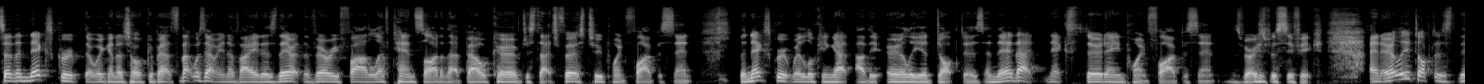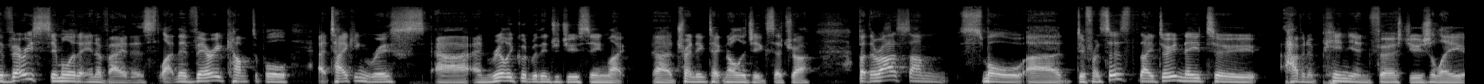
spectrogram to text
So the next group that we're going to talk about, so that was our innovators. They're at the very far left-hand side of that bell curve, just that first 2.5%. The next group we're looking at are the early adopters, and they're that next 13.5%. It's very specific. And early adopters, they're very similar to innovators. Like they're very comfortable at taking risks uh, and really good with introducing like uh, trending technology, etc. But there are some small uh, differences. They do need to have an opinion first, usually,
